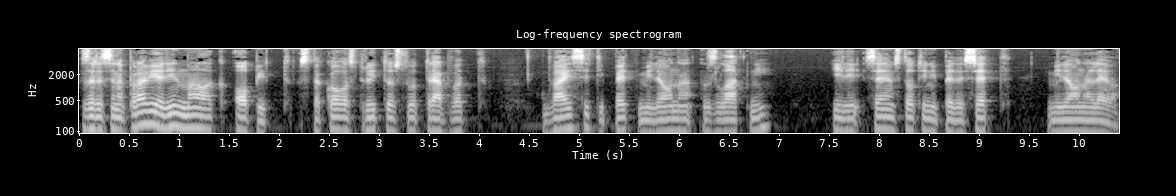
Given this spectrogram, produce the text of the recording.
За да се направи един малък опит с такова строителство трябват 25 милиона златни или 750 милиона лева.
